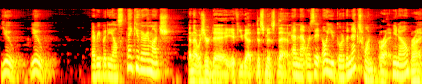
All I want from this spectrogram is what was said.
you, you, everybody else. Thank you very much. And that was your day if you got dismissed then. And that was it. Oh, you'd go to the next one. Right. You know? Right.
